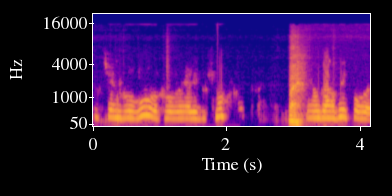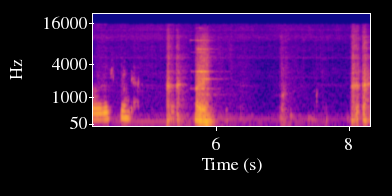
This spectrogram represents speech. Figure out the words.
Ils tiennent vos roues, il faut aller doucement. Ouais. Et en garder pour euh, le sprint. Allez.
